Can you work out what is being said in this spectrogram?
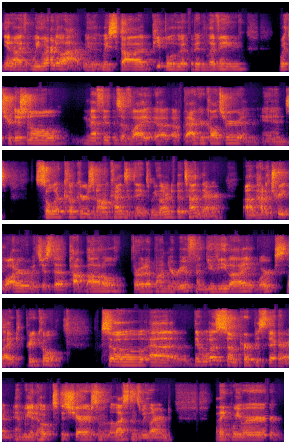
you know, we learned a lot. We, we saw people who had been living with traditional methods of life, uh, of agriculture and, and solar cookers and all kinds of things. We learned a ton there. Um, how to treat water with just a pop bottle, throw it up on your roof, and UV light works. Like pretty cool. So uh, there was some purpose there, and, and we had hoped to share some of the lessons we learned. I think we were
